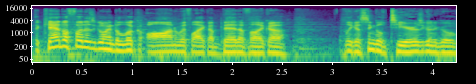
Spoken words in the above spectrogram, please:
The Candlefoot is going to look on with like a bit of like a like a single tear is going to go.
